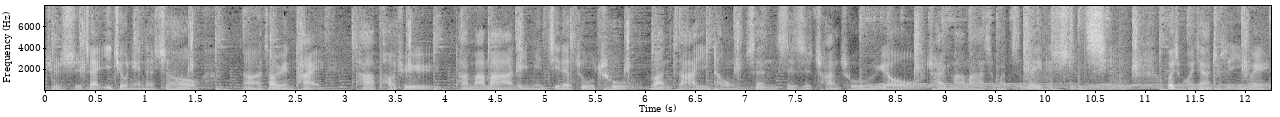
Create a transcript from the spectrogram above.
就是在一九年的时候，呃赵元泰。他跑去他妈妈李明基的住处乱砸一通，甚至是传出有踹妈妈什么之类的事情。为什么会这样？就是因为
